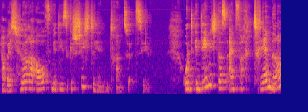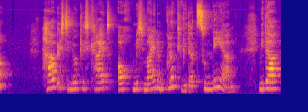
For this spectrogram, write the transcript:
Aber ich höre auf, mir diese Geschichte hinten dran zu erzählen. Und indem ich das einfach trenne, habe ich die Möglichkeit, auch mich meinem Glück wieder zu nähern, wieder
